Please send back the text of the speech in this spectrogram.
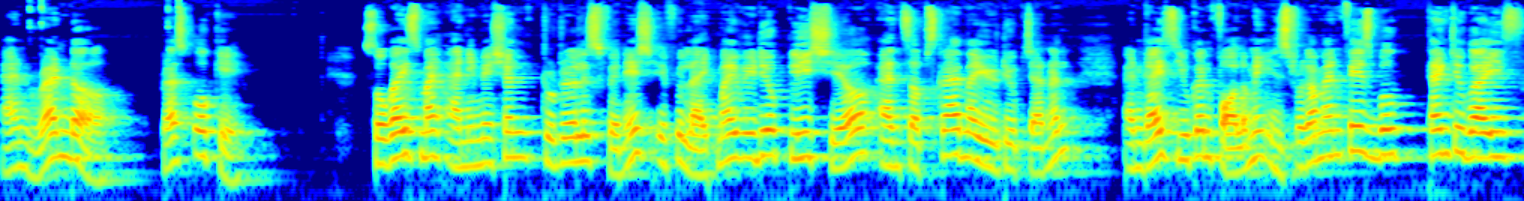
and render. Press OK. So guys, my animation tutorial is finished. If you like my video, please share and subscribe my YouTube channel. And guys, you can follow me Instagram and Facebook. Thank you guys.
